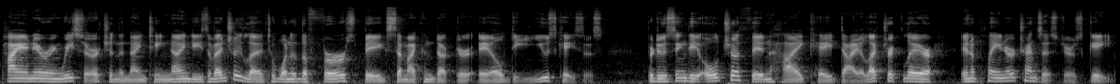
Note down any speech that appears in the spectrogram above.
Pioneering research in the 1990s eventually led to one of the first big semiconductor ALD use cases, producing the ultra thin high K dielectric layer in a planar transistor's gate.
